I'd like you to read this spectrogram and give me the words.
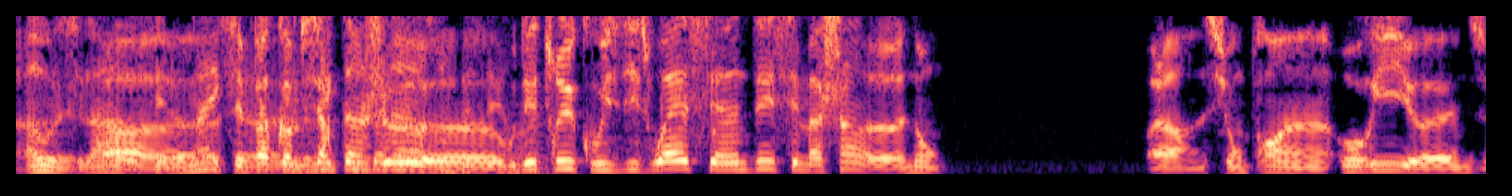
Ah Euh, oui, c'est là, pas, c'est le mec, C'est pas comme certains jeux PC, ou hein. des trucs où ils se disent ouais, c'est indé, c'est machin. Non. Voilà, si on prend un Ori euh, and the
